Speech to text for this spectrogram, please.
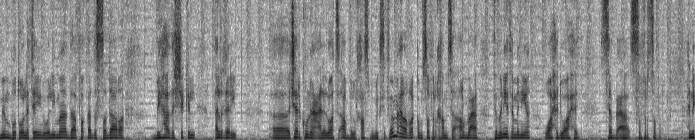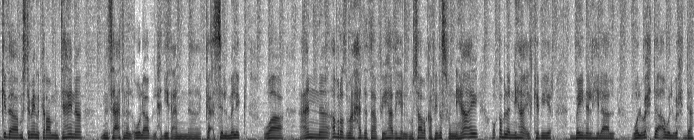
من بطولتين؟ ولماذا فقد الصدارة بهذا الشكل الغريب؟ آه شاركونا على الواتساب الخاص بمكسف إم على الرقم 054 88 11 700 إحنا كذا مستمعين الكرام انتهينا. من ساعتنا الأولى بالحديث عن كأس الملك وعن أبرز ما حدث في هذه المسابقة في نصف النهائي وقبل النهائي الكبير بين الهلال والوحدة أو الوحدة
